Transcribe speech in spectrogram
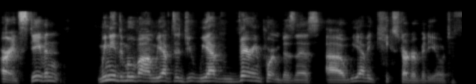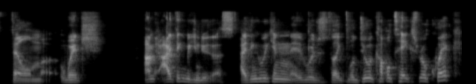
All right, Steven, we need to move on. We have to do we have very important business. Uh we have a Kickstarter video to film, which I'm I think we can do this. I think we can it was just like we'll do a couple takes real quick.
